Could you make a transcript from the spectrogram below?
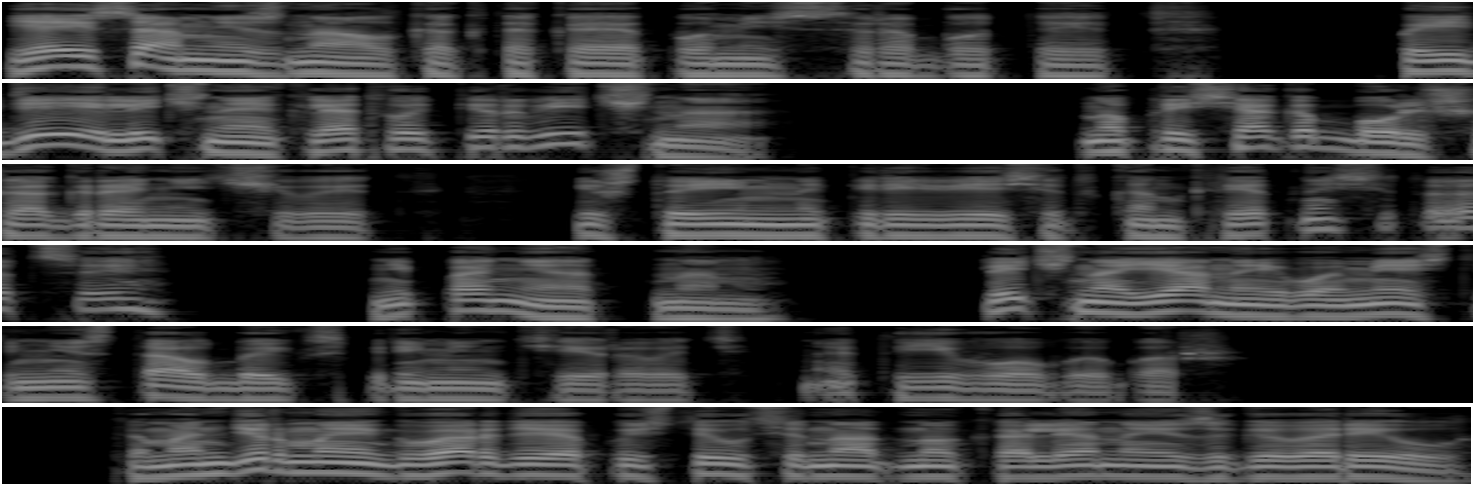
Я и сам не знал, как такая помесь сработает. По идее, личная клятва первична, но присяга больше ограничивает, и что именно перевесит в конкретной ситуации, непонятно. Лично я на его месте не стал бы экспериментировать, это его выбор. Командир моей гвардии опустился на одно колено и заговорил.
